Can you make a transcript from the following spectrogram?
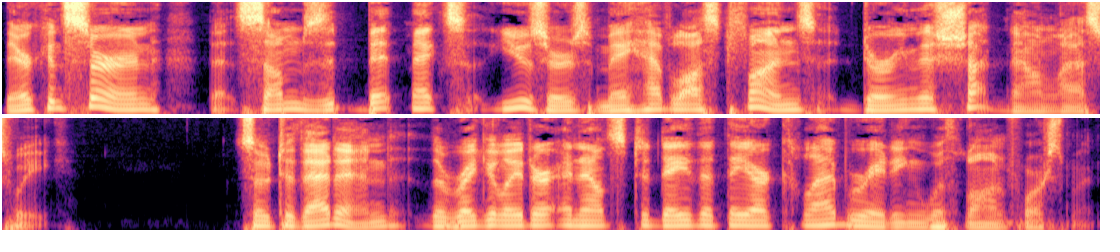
They're concerned that some ZipMex users may have lost funds during the shutdown last week. So, to that end, the regulator announced today that they are collaborating with law enforcement,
